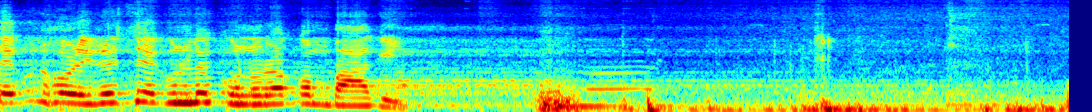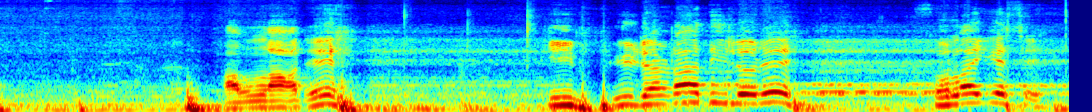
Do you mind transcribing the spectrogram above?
যেগুন হরি রয়েছে এগুলো কোনো রকম বাগি। আল্লাহ রে, কি ফিডাটা দিল রে। চলাই গেছে।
